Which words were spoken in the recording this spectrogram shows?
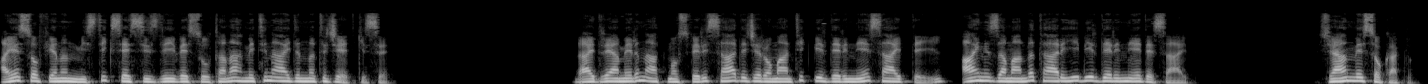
Ayasofya'nın mistik sessizliği ve Sultanahmet'in aydınlatıcı etkisi. Daydreamer'ın atmosferi sadece romantik bir derinliğe sahip değil, aynı zamanda tarihi bir derinliğe de sahip. Can ve Sokaklı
